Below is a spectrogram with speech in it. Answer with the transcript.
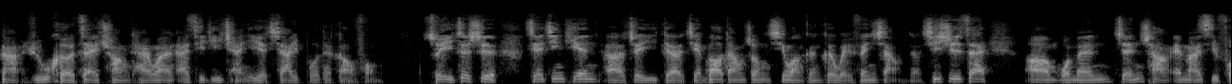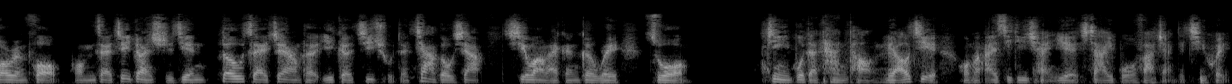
那如何再创台湾 ICT 产业下一波的高峰？所以，这是在今天啊、这一个简报当中，希望跟各位分享的。其实在，啊我们整场 MIC Forum Four，我们在这段时间都在这样的一个基础的架构下，希望来跟各位做进一步的探讨，了解我们 ICT 产业下一波发展的机会。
